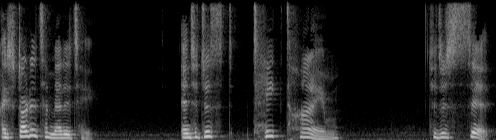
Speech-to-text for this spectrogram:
I started to meditate and to just take time to just sit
